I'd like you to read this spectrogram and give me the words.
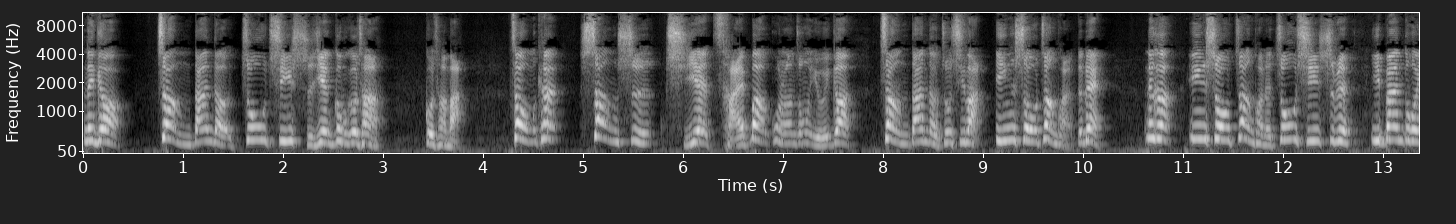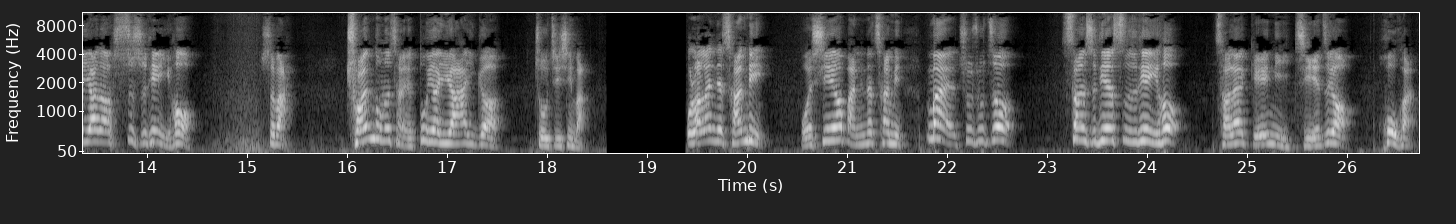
那个账单的周期时间够不够长？够长吧？在我们看上市企业财报过程中，有一个账单的周期吧，应收账款，对不对？那个应收账款的周期是不是一般都会压到四十天以后？是吧？传统的产业都要压一个周期性吧？我拿了你的产品，我先要把你的产品卖出去之后，三十天、四十天以后才来给你结这个。货款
